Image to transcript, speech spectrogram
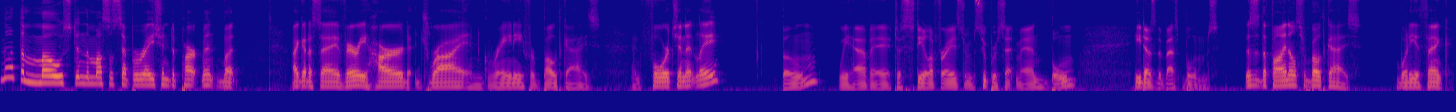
Not the most in the muscle separation department, but I gotta say, very hard, dry, and grainy for both guys. And fortunately, boom, we have a, to steal a phrase from Superset Man, boom, he does the best booms. This is the finals for both guys. What do you think?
